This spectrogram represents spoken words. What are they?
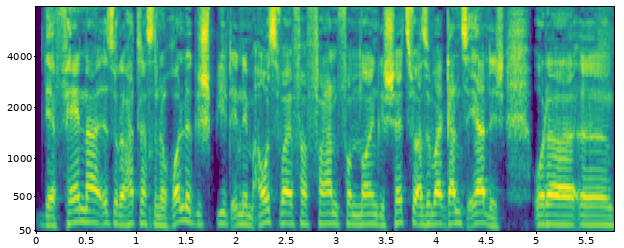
der Fan da ist oder hat das eine Rolle gespielt in dem Auswahlverfahren vom neuen Geschäftsführer? Also mal ganz ehrlich. Oder äh,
